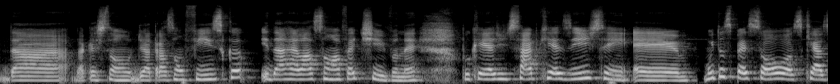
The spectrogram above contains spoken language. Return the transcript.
da, da questão de atração física e da relação afetiva, né, porque a gente sabe que existem é, muitas pessoas que, as,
